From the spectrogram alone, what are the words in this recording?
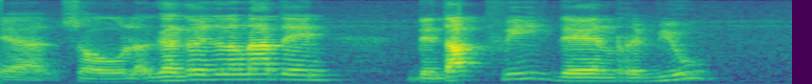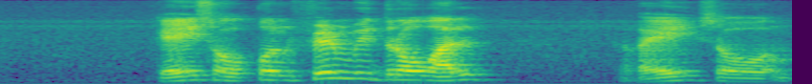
Yan. So gagawin na lang natin deduct fee, then review. Okay, so confirm withdrawal. Okay, so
